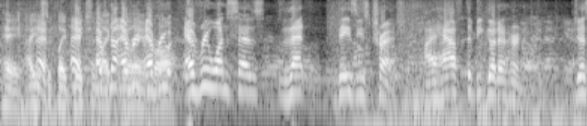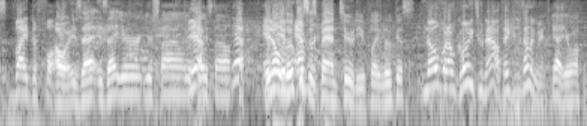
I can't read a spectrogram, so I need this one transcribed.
Hey, I used to play hey, Peach in ev- like no, every, Million every, Brawl. everyone says that Daisy's trash. I have to be good at her now, just by default. Oh, is that is that your your style? Your Yeah, play style? yeah. You If- know if Lucas every- is banned too. Do you play Lucas? no, but I'm going to now. Thank you for telling me. Yeah, you're welcome.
